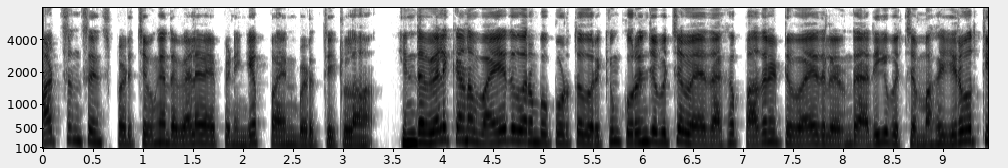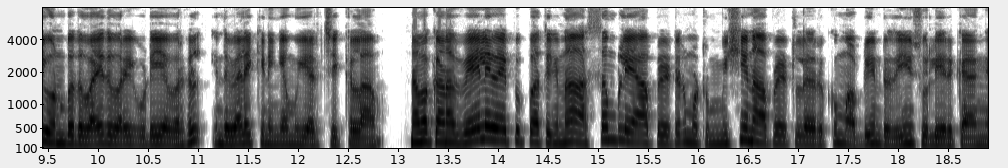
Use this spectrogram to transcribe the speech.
ஆர்ட்ஸ் அண்ட் சயின்ஸ் படித்தவங்க இந்த வேலைவாய்ப்பை நீங்கள் பயன்படுத்திக்கலாம். இந்த வேலைக்கான வயது வரம்பை பொறுத்த வரைக்கும் குறைஞ்சபட்ச வயதாக பதினெட்டு வயதிலிருந்து அதிகபட்சமாக இருபத்தி ஒன்பது வயது வரை உடையவர்கள் இந்த வேலைக்கு நீங்கள் முயற்சிக்கலாம். நமக்கான வேலை வாய்ப்பு பார்த்தீங்கன்னா அசம்பிளி ஆப்ரேட்டர் மற்றும் மிஷின் ஆப்ரேட்டரில் இருக்கும் அப்படின்றதையும் சொல்லியிருக்காங்க.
